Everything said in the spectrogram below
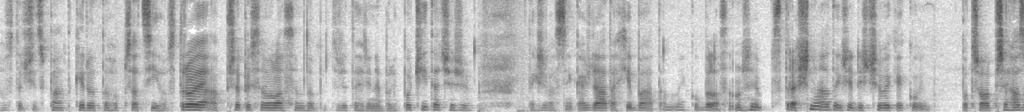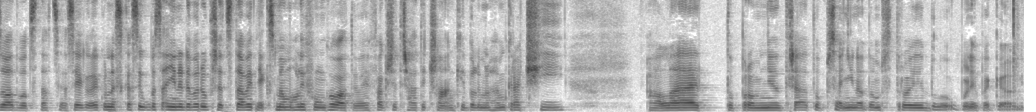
ho strčit zpátky do toho psacího stroje a přepisovala jsem to, protože tehdy nebyly počítače, že? takže vlastně každá ta chyba tam jako byla samozřejmě strašná, takže když člověk jako potřeboval přehazovat odstavce. Já si jako, jako dneska si vůbec ani nedovedu představit, jak jsme mohli fungovat. Jo. Je fakt, že třeba ty články byly mnohem kratší, ale to pro mě třeba to psaní na tom stroji bylo úplně pekelné.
